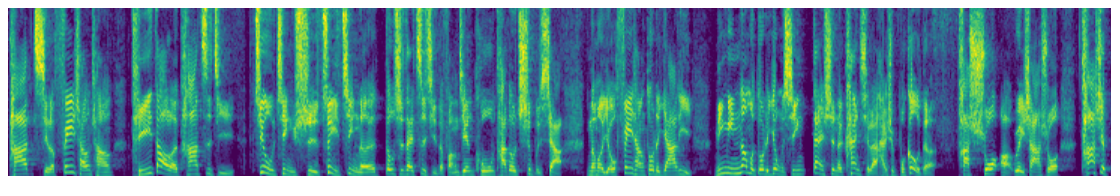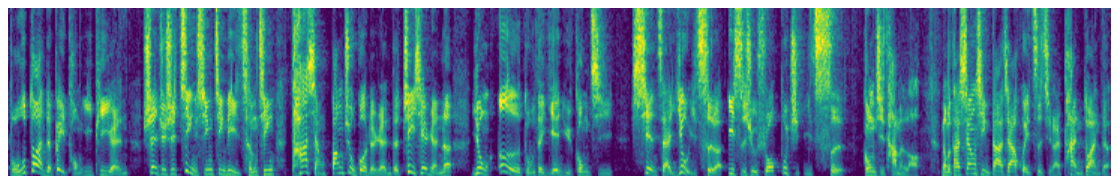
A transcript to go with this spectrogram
他写了非常长，提到了他自己究竟是最近呢，都是在自己的房间哭，他都吃不下，那么有非常多的压力，明明那么多的用心，但是呢，看起来还是不够的。他说啊，瑞莎说，他是不断的被同一批人，甚至是尽心尽力，曾经他想帮助过的人的这些人呢，用恶毒的言语攻击。现在又一次了，意思就是说不止一次攻击他们了。那么他相信大家会自己来判断的，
